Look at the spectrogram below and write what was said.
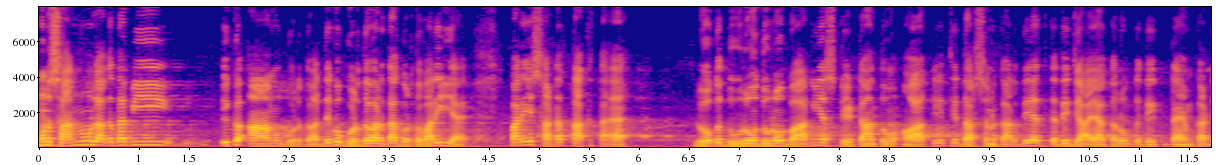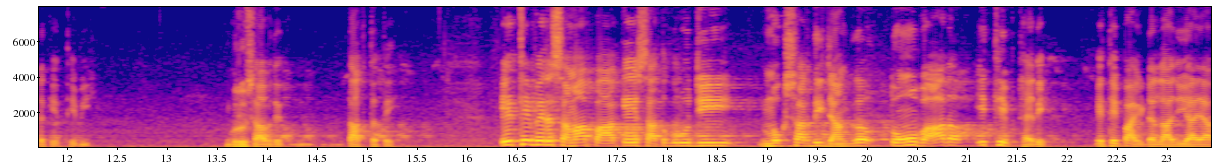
ਹੁਣ ਸਾਨੂੰ ਲੱਗਦਾ ਵੀ ਇੱਕ ਆਮ ਗੁਰਦੁਆਰਾ, ਦੇਖੋ ਗੁਰਦੁਆਰਾ ਤਾਂ ਗੁਰਦੁਆਰਾ ਹੀ ਹੈ, ਪਰ ਇਹ ਸਾਡਾ ਤਖਤ ਹੈ। ਲੋਕ ਦੂਰੋਂ ਦੂਰੋਂ ਬਾਹਰਲੀਆਂ ਸਟੇਟਾਂ ਤੋਂ ਆ ਕੇ ਇੱਥੇ ਦਰਸ਼ਨ ਕਰਦੇ ਆ, ਕਦੇ ਜਾਇਆ ਕਰੋ ਕਿਤੇ ਟਾਈਮ ਕੱਢ ਕੇ ਇੱਥੇ ਵੀ, ਗੁਰੂ ਸਾਹਿਬ ਦੇ ਤਖਤ ਤੇ। ਇੱਥੇ ਫਿਰ ਸਮਾਂ ਪਾ ਕੇ ਸਤਿਗੁਰੂ ਜੀ ਮੁਕਤਸਰ ਦੀ ਜੰਗ ਤੋਂ ਬਾਅਦ ਇੱਥੇ ਠਹਿਰੇ। ਇੱਥੇ ਭਾਈ ਡੱਲਾ ਜੀ ਆਇਆ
